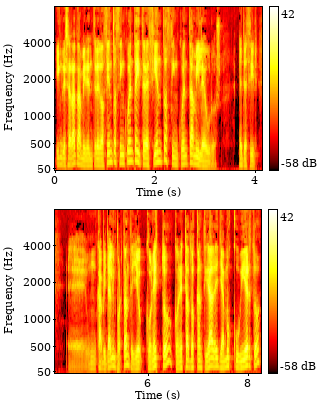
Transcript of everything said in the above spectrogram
ingresará también entre 250 y 350 mil euros. Es decir, eh, un capital importante. Yo con esto, con estas dos cantidades, ya hemos cubierto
